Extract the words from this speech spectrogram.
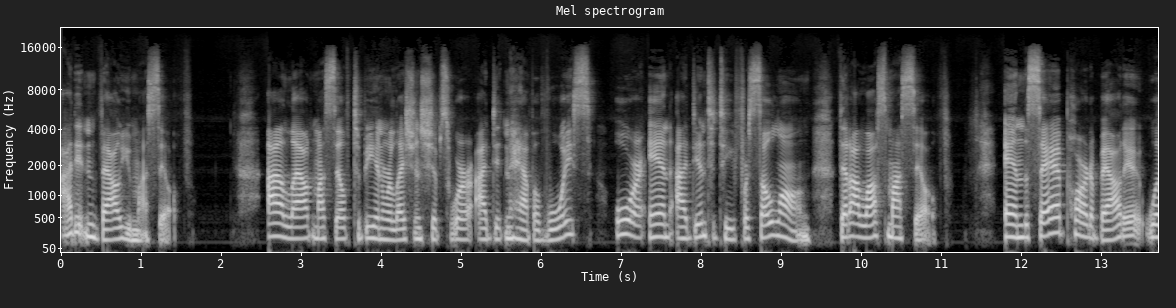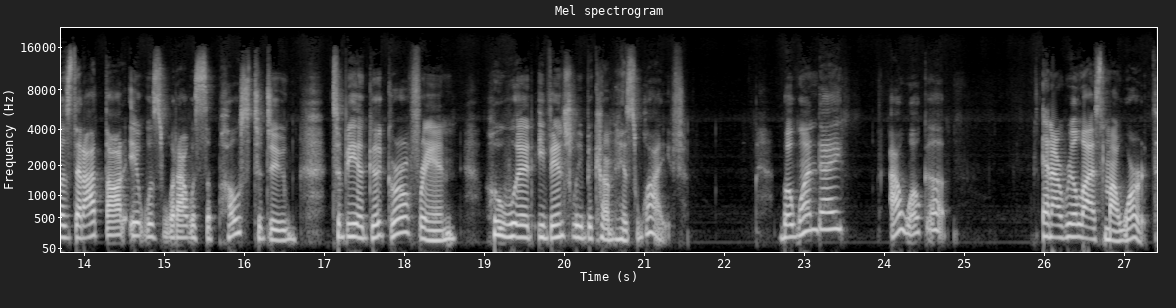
I didn't value myself. I allowed myself to be in relationships where I didn't have a voice or an identity for so long that I lost myself. And the sad part about it was that I thought it was what I was supposed to do to be a good girlfriend who would eventually become his wife. But one day I woke up and I realized my worth.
